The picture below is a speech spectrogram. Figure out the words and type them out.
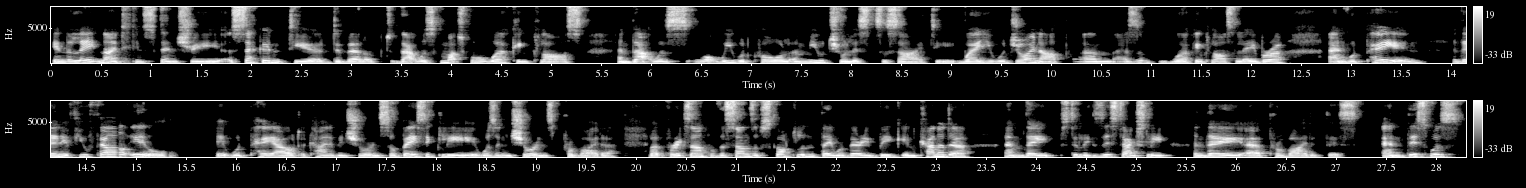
In the late 19th century, a second tier developed that was much more working class. And that was what we would call a mutualist society, where you would join up um, as a working class laborer and would pay in. And then if you fell ill, it would pay out a kind of insurance. So basically, it was an insurance provider. But for example, the Sons of Scotland, they were very big in Canada and they still exist actually and they uh, provided this. And this was,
